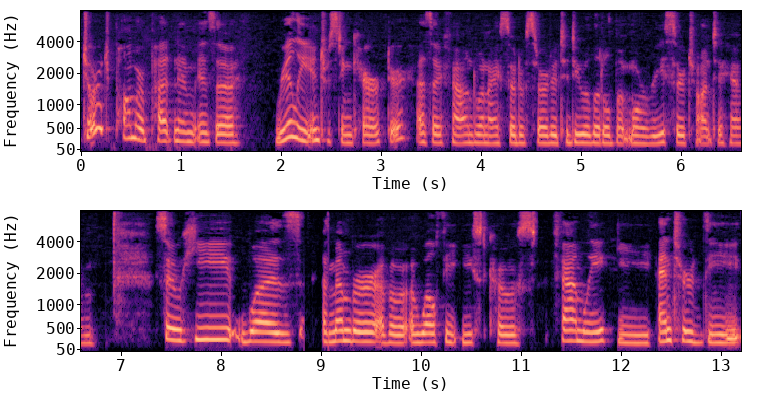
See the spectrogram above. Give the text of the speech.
George Palmer Putnam is a really interesting character, as I found when I sort of started to do a little bit more research onto him. So he was a member of a, a wealthy East Coast family. He entered the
